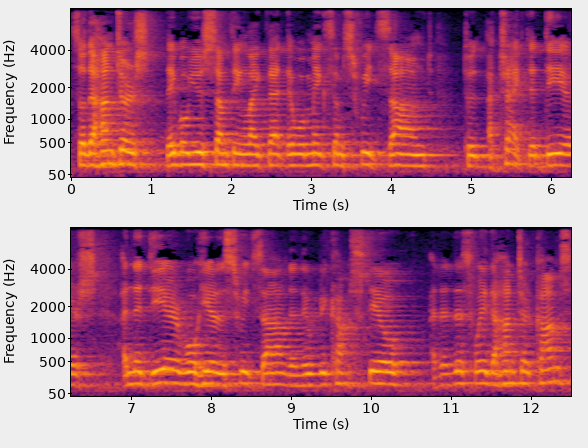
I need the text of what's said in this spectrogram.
So the hunters, they will use something like that. They will make some sweet sound to attract the deers. And the deer will hear the sweet sound and they will become still. And in this way the hunter comes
